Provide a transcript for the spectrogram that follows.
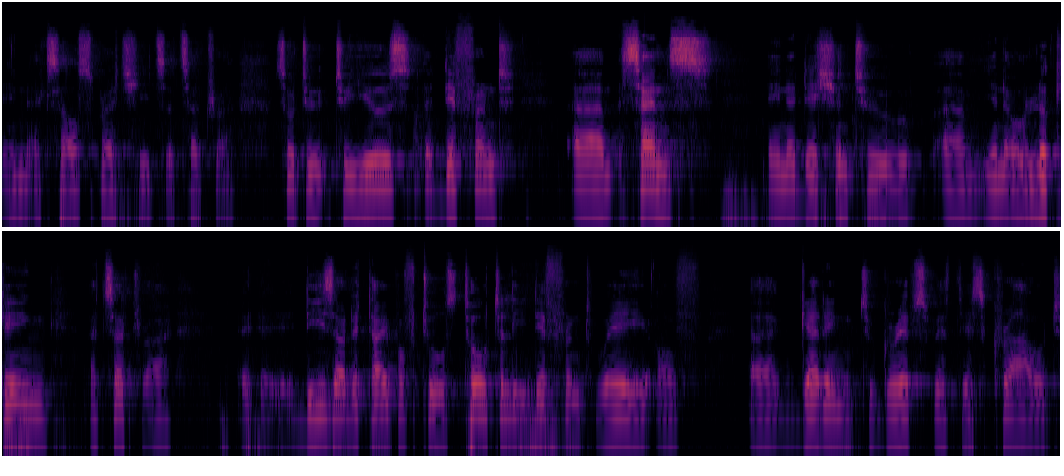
in Excel spreadsheets, etc. So to, to use a different um, sense in addition to um, you know looking, etc these are the type of tools, totally different way of uh, getting to grips with this crowd,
